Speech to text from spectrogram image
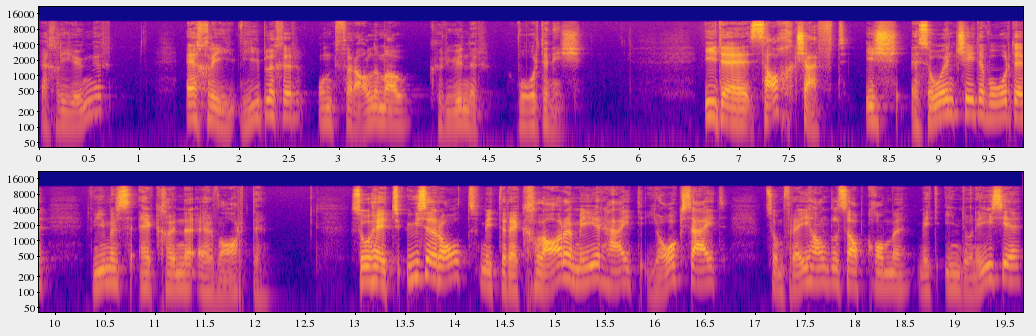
bisschen jünger, ein bisschen weiblicher und vor allem auch grüner geworden ist. In den Sachgeschäften ist so entschieden worden, wie man es erwarten. So hat unser Rat mit einer klaren Mehrheit Ja gesagt zum Freihandelsabkommen mit Indonesien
